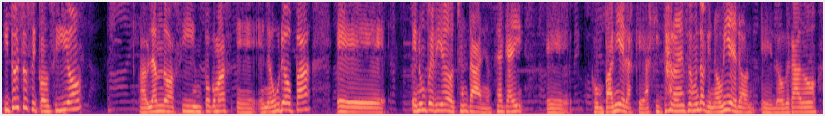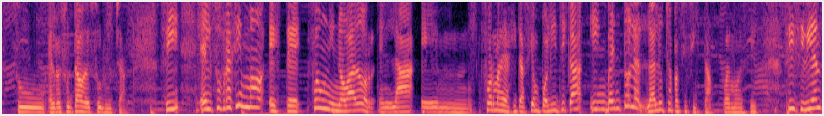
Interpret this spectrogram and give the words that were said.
y todo esto se consiguió hablando así un poco más eh, en Europa, eh, en un periodo de 80 años. O sea que hay eh, compañeras que agitaron en ese momento que no vieron eh, logrado su, el resultado de su lucha. ¿Sí? El sufragismo este, fue un innovador en la em, formas de agitación política, inventó la, lucha pacifista, podemos decir. Sí, si bien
